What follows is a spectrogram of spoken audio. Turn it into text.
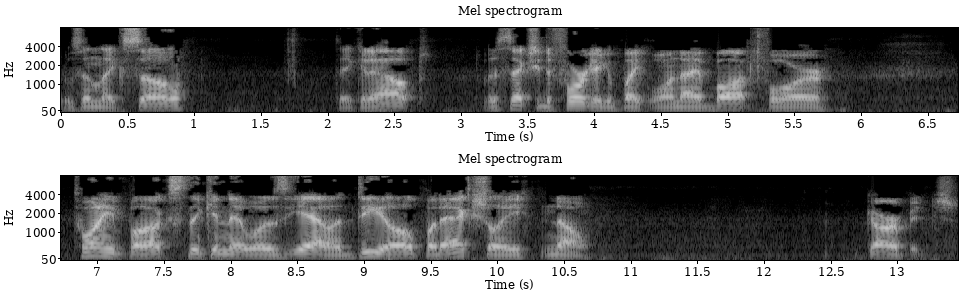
Goes in like so. Take it out. But it's actually the 4 gigabyte one I bought for 20 bucks, thinking it was, yeah, a deal, but actually, no. Garbage.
